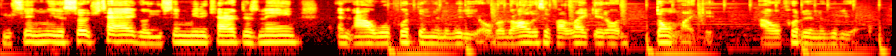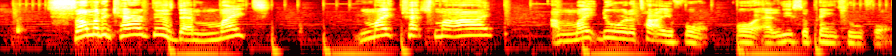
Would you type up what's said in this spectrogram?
You send me the search tag or you send me the character's name and I will put them in the video. Regardless if I like it or don't like it. I will put it in the video. Some of the characters that might might catch my eye, I might do an attire form or at least a paint tool form.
